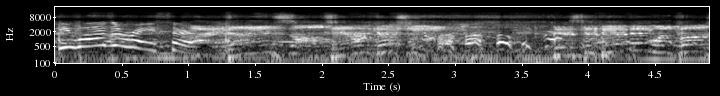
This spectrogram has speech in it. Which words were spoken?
He was a racer. All right, Diane Salt, Cochiti. This could be a big one, folks.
